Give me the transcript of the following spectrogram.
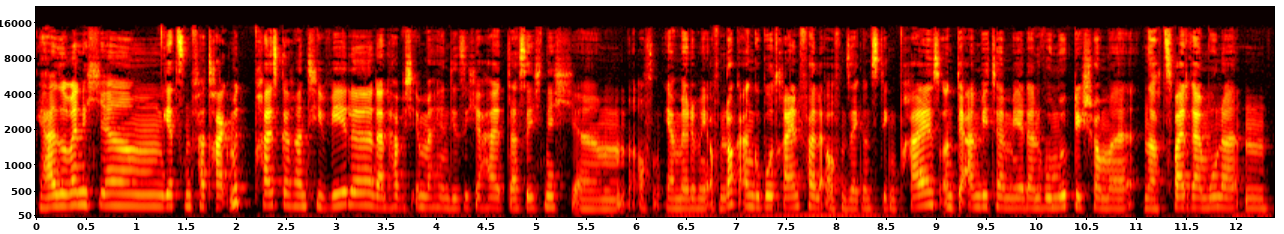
Ja, also wenn ich ähm, jetzt einen Vertrag mit Preisgarantie wähle, dann habe ich immerhin die Sicherheit, dass ich nicht ähm, auf, ja, mehr oder weniger auf ein Logangebot reinfalle, auf einen sehr günstigen Preis und der Anbieter mir dann womöglich schon mal nach zwei, drei Monaten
